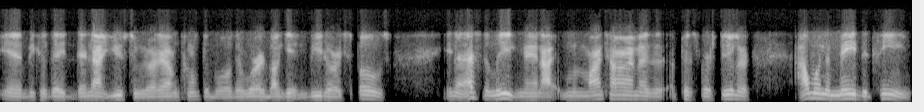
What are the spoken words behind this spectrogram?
yeah, because they they're not used to it or they're uncomfortable or they're worried about getting beat or exposed. You know, that's the league, man. I my time as a, a Pittsburgh Steeler, I wouldn't have made the team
